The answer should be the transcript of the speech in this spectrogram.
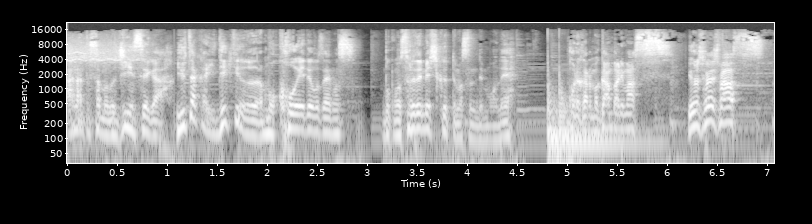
あなた様の人生が豊かにできているのならもう光栄でございます。僕もそれで飯食ってますんで、もうね。これからも頑張ります。よろしくお願いします。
